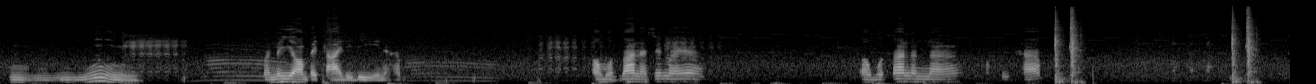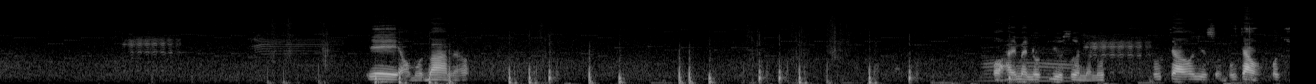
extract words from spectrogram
อหือมันไม่ยอมไปตายดีๆนะครับ เอาหมดบ้านแล้วใช่ไหมอะเอาหมดบ้านแล้วนะขอบคุณครับ เย่เอาหมดบ้านแล้ว ขอให้มนุษย์อยู่ส่วนมนุษย์ พวกเจ้าอยู่ส่วนพวกเจ้า โอเค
